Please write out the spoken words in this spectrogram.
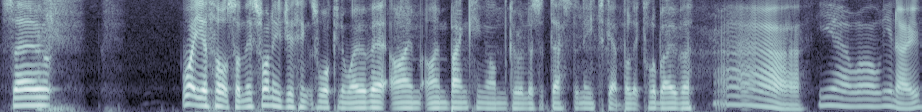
so what are your thoughts on this one? Who do you think's walking away with it? I'm I'm banking on Guerrillas of Destiny to get Bullet Club over. Ah, yeah. Well, you know,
